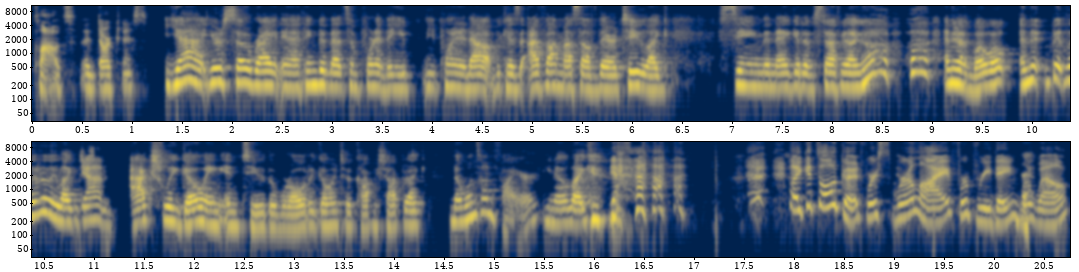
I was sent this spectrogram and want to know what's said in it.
clouds and darkness. Yeah, you're so right and I think that that's important that you you pointed out because I find myself there too like seeing the negative stuff you're like oh, oh and you're like whoa whoa and then, but literally like yeah. actually going into the world and going to a coffee shop you're like no one's on fire, you know like Yeah. like it's all good. We're we're alive, we're breathing, we're well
